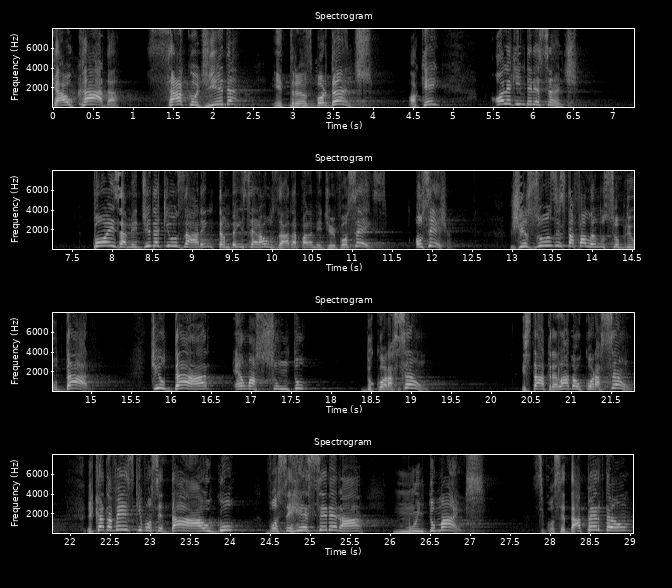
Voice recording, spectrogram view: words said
calcada, sacudida e transbordante. Ok? Olha que interessante. Pois a medida que usarem também será usada para medir vocês. Ou seja, Jesus está falando sobre o dar, que o dar é um assunto do coração, está atrelado ao coração, e cada vez que você dá algo, você receberá muito mais. Se você dá perdão,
